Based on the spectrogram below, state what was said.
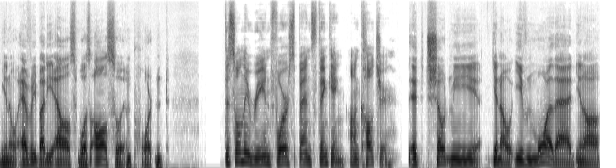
you know, everybody else was also important. This only reinforced Ben's thinking on culture. It showed me, you know, even more that, you know,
